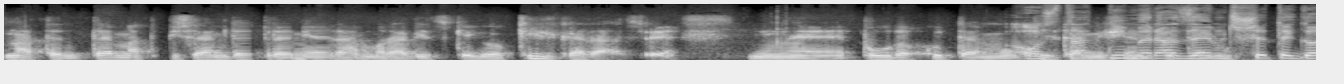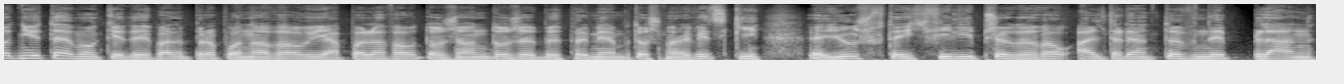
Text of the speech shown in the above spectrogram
na ten temat pisałem do premiera Morawieckiego kilka razy, pół roku temu. Ostatnim razem temu. trzy tygodnie temu, kiedy pan proponował i apelował do rządu, żeby premier Mateusz Morawiecki już w tej chwili przygotował alternatywny plan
